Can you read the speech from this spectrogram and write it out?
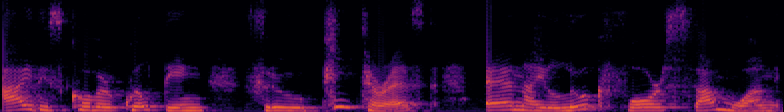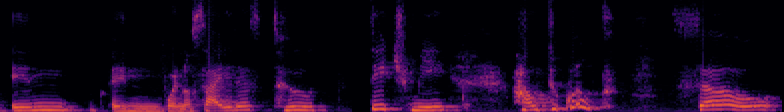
I discovered quilting through Pinterest, and I look for someone in in Buenos Aires to teach me how to quilt. So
